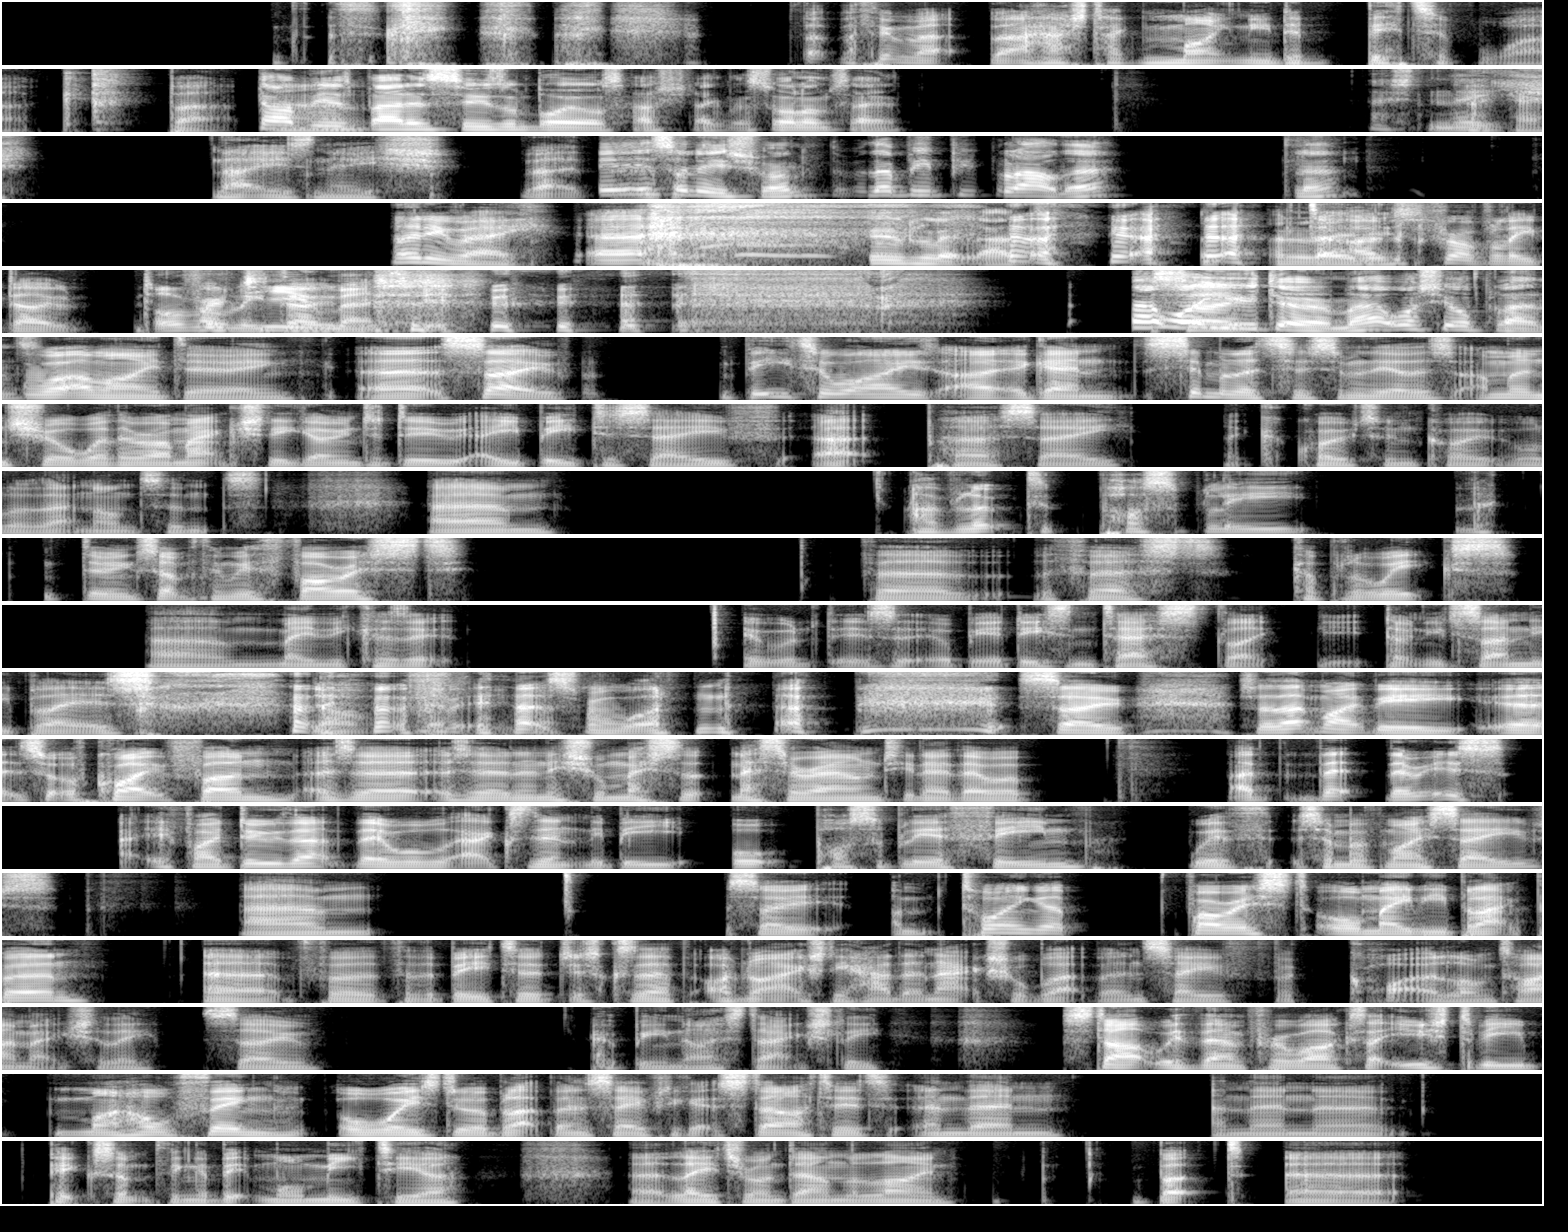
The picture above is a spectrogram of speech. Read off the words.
I think that, that hashtag might need a bit of work, but Can't be as um, bad as Susan Boyle's hashtag. That's all I'm saying. That's niche. Okay. That is niche. That, It is a niche one. There'll be people out there. No. Anyway, uh, Google it, lads. and I ladies. probably don't. Over Probably to you, don't. Matthew. Matt, what So- are you doing, Matt? What's your plans? What am I doing? Uh, so, beta wise, again, similar to some of the others, I'm unsure whether I'm actually going to do a beta save uh, per se, like quote unquote, all of that nonsense. Um, I've looked at possibly doing something with Forest for the first couple of weeks, um, mainly because it. It would it'll be a decent test. Like you don't need to sign any players. No, that's for one. so so that might be uh, sort of quite fun as a as an initial mess mess around. You know, there were uh, th- there is if I do that, there will accidentally be possibly a theme with some of my saves. Um, so I'm toying up Forest or maybe Blackburn. uh, for for the beta, just because I've, I've not actually had an actual Blackburn save for quite a long time actually. So it'd be nice to actually start with them for a while because that used to be my whole thing. Always do a Blackburn save to get started, and then and then uh, pick something a bit more meatier uh, later on down the line. But uh,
